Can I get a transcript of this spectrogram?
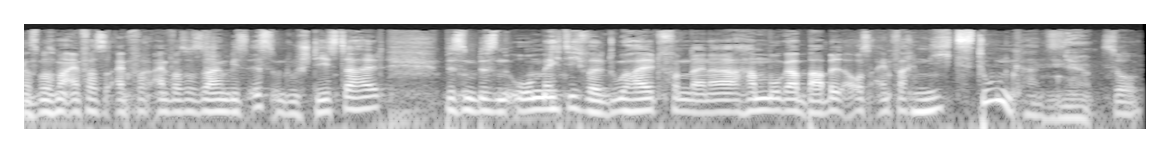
Das muss man einfach, so- einfach, einfach so sagen, wie es ist. Und du stehst da halt, bist ein bisschen ohnmächtig, weil du halt von deiner Hamburger Bubble aus einfach nichts tun kannst. Ja. So.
